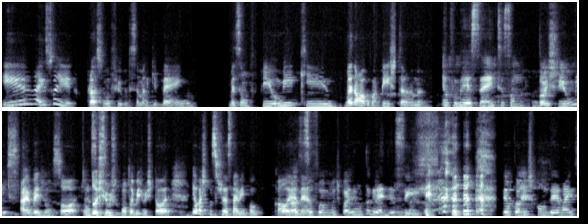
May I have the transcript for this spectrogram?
E é isso aí. Próximo filme da semana que vem vai ser um filme que vai dar alguma pista, Ana? É um filme recente, são dois filmes. Ao invés de um só. São dois filmes que contam a mesma história. E eu acho que vocês já sabem qual, qual é, Nossa, né? isso foi um spoiler muito grande. Sim. Tentando esconder, mas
